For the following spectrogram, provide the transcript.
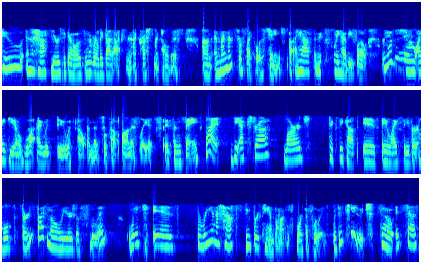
two and a half years ago I was in a really bad accident. I crushed my pelvis, um, and my menstrual cycle has changed. But I have an extremely heavy flow. I have no idea what I would do without a menstrual cup. Honestly, it's it's insane. But the extra large Pixie cup is a lifesaver. It holds 35 milliliters of fluid, which is three and a half super tampons worth of fluids, which is huge. So it's just,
